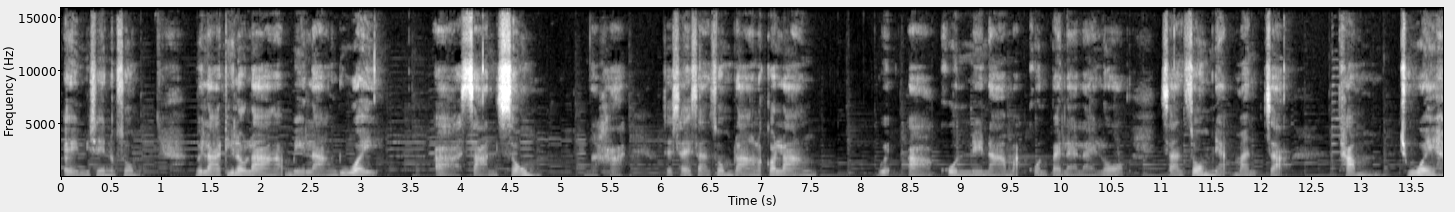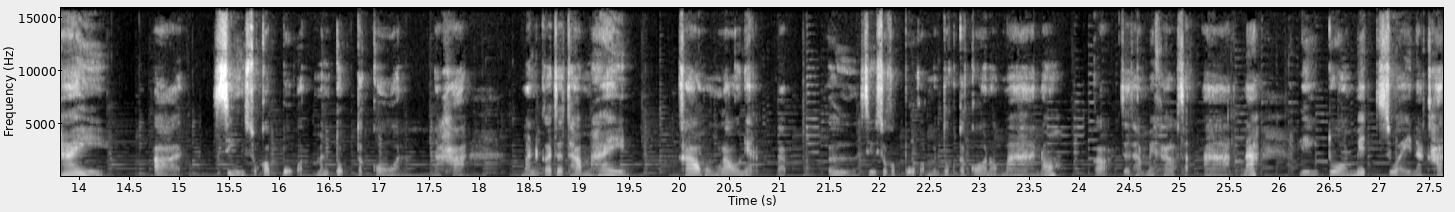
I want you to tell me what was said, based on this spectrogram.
เอ้ยไม่ใช่น้ำส้ม เวลาที่เราล้างอะเมย์ล้างด้วยาสารส้มนะคะ จะใช้สารส้มล้างแล้วก็ล้างาคนในน้ำอะคนไปหลาย ๆ รอบ สารส้มเนี่ยมันจะทำช่วยให้สิ่งสกปรกมันตกตะกอนนะคะ มันก็จะทำให้ข้าวของเราเนี่ยแบบเออสิ่งสกปรกมันตกตะกอนออกมาเนาะก็จะทำให้ข้าวสะอาดนะเรียงตัวเม็ดสวยนะคะ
